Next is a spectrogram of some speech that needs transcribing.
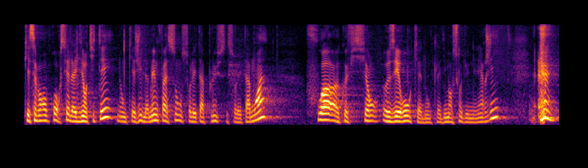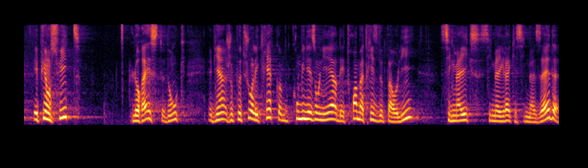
qui est simplement proportionnel à l'identité, donc qui agit de la même façon sur l'état plus et sur l'état moins, fois un coefficient E0 qui a donc la dimension d'une énergie Et puis ensuite, le reste, donc, eh bien, je peux toujours l'écrire comme combinaison linéaire des trois matrices de Paoli, sigma x, sigma y et sigma z,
